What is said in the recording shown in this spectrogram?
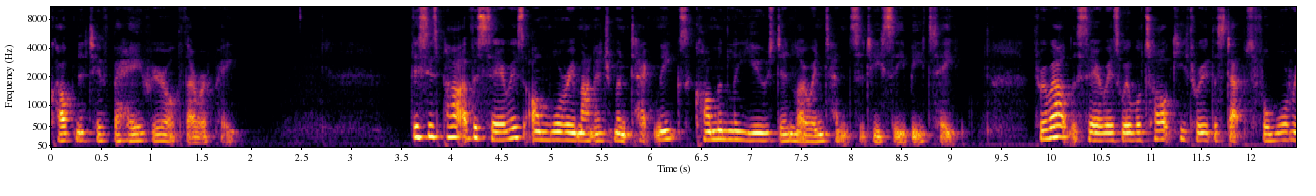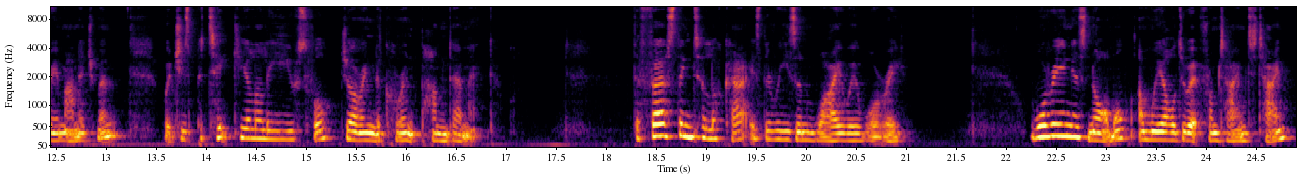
cognitive behavioural therapy. This is part of a series on worry management techniques commonly used in low intensity CBT. Throughout the series, we will talk you through the steps for worry management, which is particularly useful during the current pandemic. The first thing to look at is the reason why we worry. Worrying is normal, and we all do it from time to time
